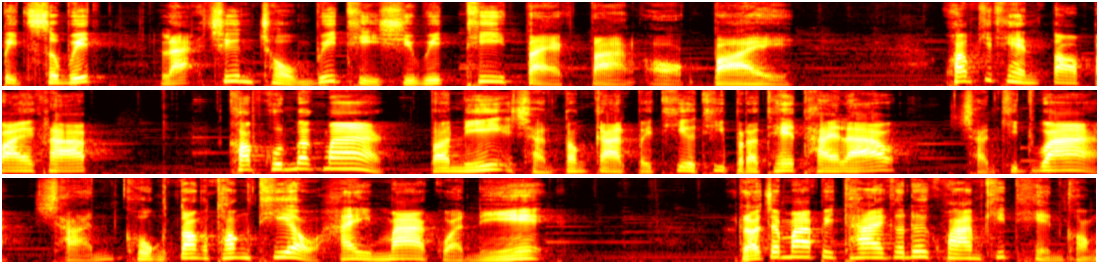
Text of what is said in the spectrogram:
ปิดสวิตช์และชื่นชมวิถีชีวิตที่แตกต่างออกไป ความคิดเห็นต่อไปครับ ขอบคุณมากๆ ตอนนี้ฉันต้องการไปเที่ยวที่ประเทศไทยแล้ว ฉันคิดว่าฉันคงต้องท่องเที่ยวให้มากกว่านี้ เราจะมาปิดท้ายกันด้วยความคิดเห็นของ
